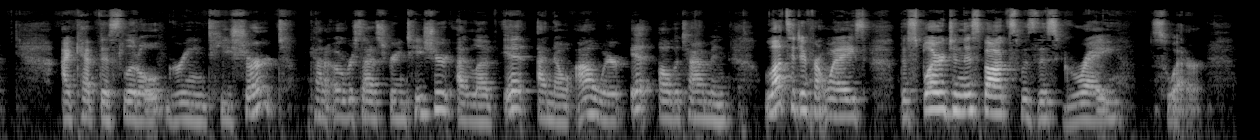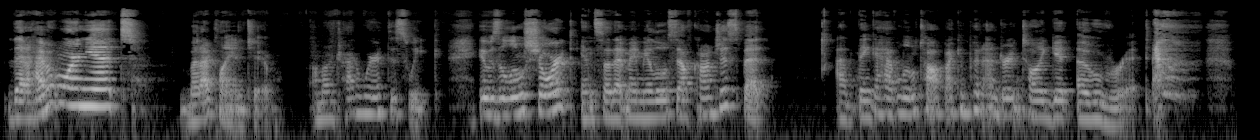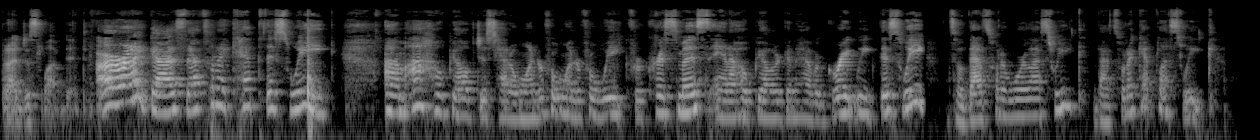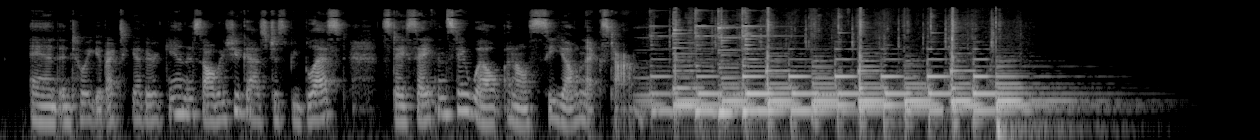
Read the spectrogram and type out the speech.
I kept this little green t-shirt, kind of oversized green t-shirt. I love it. I know I'll wear it all the time in lots of different ways. The splurge in this box was this gray sweater that I haven't worn yet, but I plan to. I'm to try to wear it this week. It was a little short, and so that made me a little self-conscious, but I think I have a little top I can put under it until I get over it. but I just loved it. All right, guys, that's what I kept this week. Um, I hope y'all have just had a wonderful, wonderful week for Christmas, and I hope y'all are to have a great week this week. So that's what I wore last week. That's what I kept last week. And until we get back together again, as always, you guys just be blessed, stay safe, and stay well. And I'll see y'all next time.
